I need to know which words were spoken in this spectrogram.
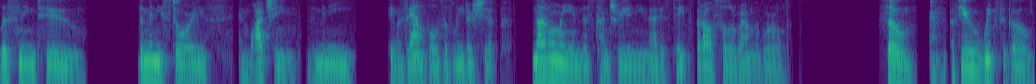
listening to the many stories and watching the many examples of leadership, not only in this country, in the United States, but also around the world. So, a few weeks ago,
